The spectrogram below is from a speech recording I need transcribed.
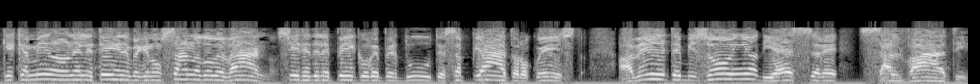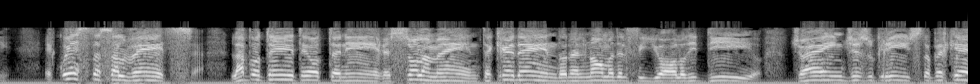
che camminano nelle tenebre, che non sanno dove vanno, siete delle pecore perdute, sappiatelo questo, avete bisogno di essere salvati. E questa salvezza la potete ottenere solamente credendo nel nome del figliolo di Dio, cioè in Gesù Cristo, perché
